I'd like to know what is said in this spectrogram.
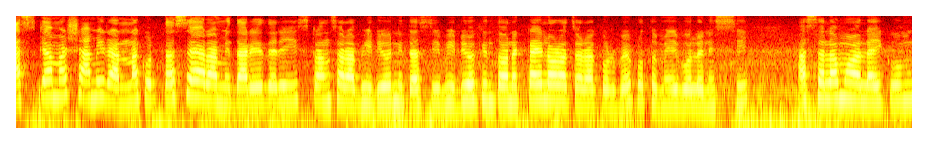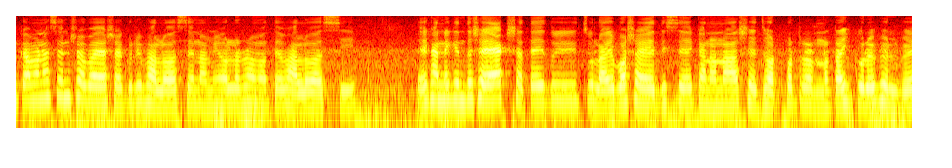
আজকে আমার স্বামী রান্না করতেছে আর আমি দাঁড়িয়ে দাঁড়িয়ে স্টান ছাড়া ভিডিও নিতেছি। ভিডিও কিন্তু অনেকটাই লড়াচড়া করবে, প্রথমেই বলে নিচ্ছি। আসসালামু আলাইকুম, কেমন আছেন সবাই? আশা করি ভালো আছেন, আমি আল্লাহর রহমতে ভালো আছি। এখানে কিন্তু সে একসাথে দুই চুলায় বসায় দিছে, কেননা সে ঝটপট রান্নাটাই করে ফেলবে।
